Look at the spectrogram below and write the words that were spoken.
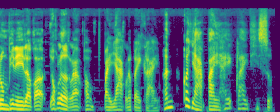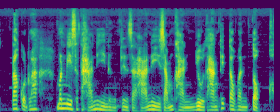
ลุมพินีเราก็ยกเลิกแล้ว เพราะไปยากแล้วไปไกลเพราะนั้นก็อยากไปให้ใกล้ที่สุด ปรากฏว่ามันมีสถานีหนึ่งเป็นสถานีสำคัญอยู่ทางทิศตะวันตกข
